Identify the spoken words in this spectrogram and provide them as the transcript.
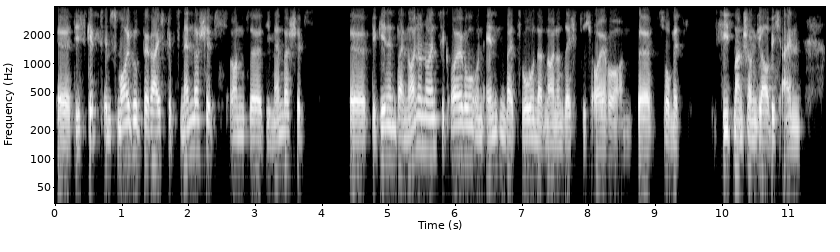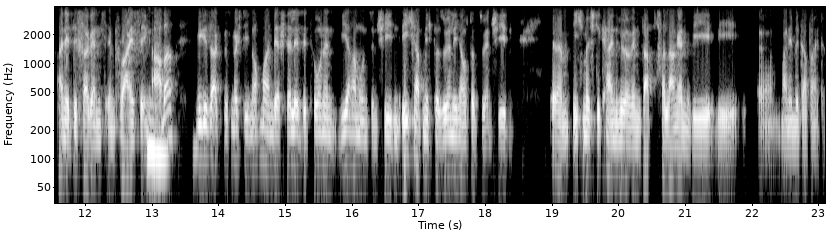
äh, die es gibt. Im Small Group Bereich gibt es Memberships und äh, die Memberships äh, beginnen bei 99 Euro und enden bei 269 Euro und äh, somit sieht man schon, glaube ich, ein, eine Differenz im Pricing. Ja. Aber wie gesagt, das möchte ich nochmal an der Stelle betonen. Wir haben uns entschieden, ich habe mich persönlich auch dazu entschieden, ähm, ich möchte keinen höheren Satz verlangen wie, wie äh, meine Mitarbeiter.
